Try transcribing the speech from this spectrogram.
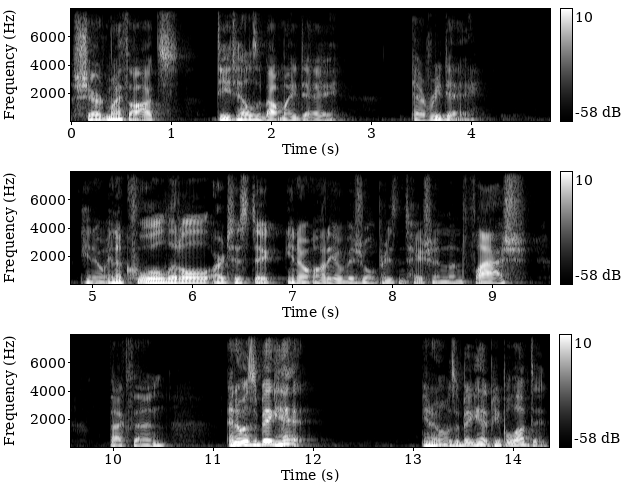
shared my thoughts, details about my day every day, you know, in a cool little artistic, you know, audio visual presentation on Flash back then. And it was a big hit you know, it was a big hit. People loved it.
